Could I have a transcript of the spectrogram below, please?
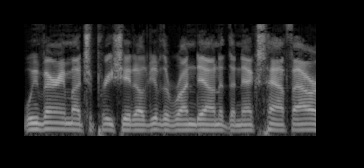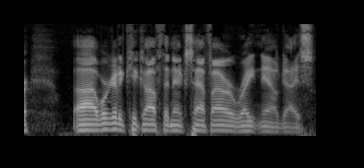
We very much appreciate it. I'll give the rundown at the next half hour. Uh, we're going to kick off the next half hour right now, guys.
